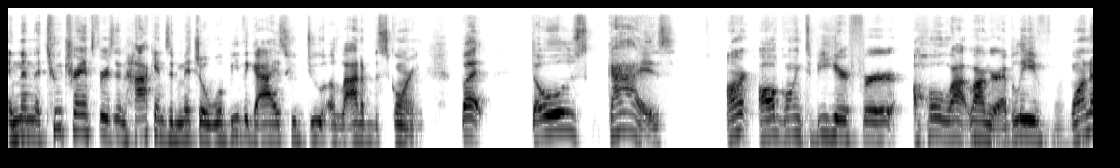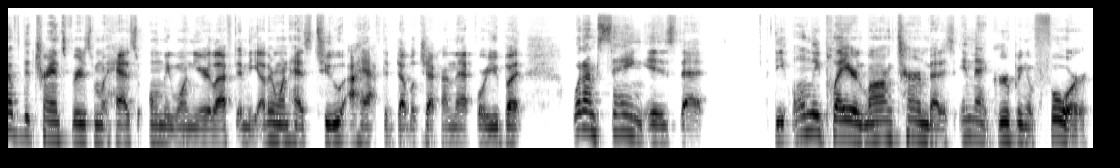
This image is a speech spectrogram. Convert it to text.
and then the two transfers in Hawkins and Mitchell will be the guys who do a lot of the scoring. But those guys aren't all going to be here for a whole lot longer. I believe one of the transfers has only one year left, and the other one has two. I have to double check on that for you. But what I'm saying is that the only player long term that is in that grouping of four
